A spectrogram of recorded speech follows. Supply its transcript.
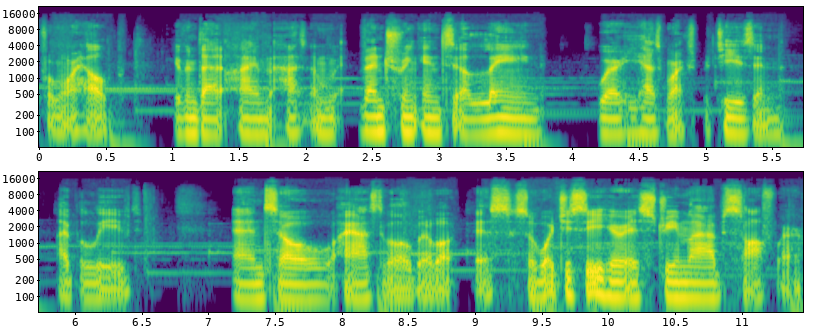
for more help, given that I'm, I'm venturing into a lane where he has more expertise in, I believed. And so I asked a little bit about this. So what you see here is Streamlabs software.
